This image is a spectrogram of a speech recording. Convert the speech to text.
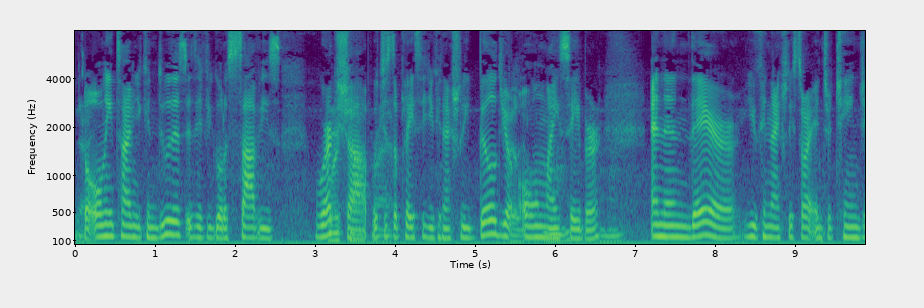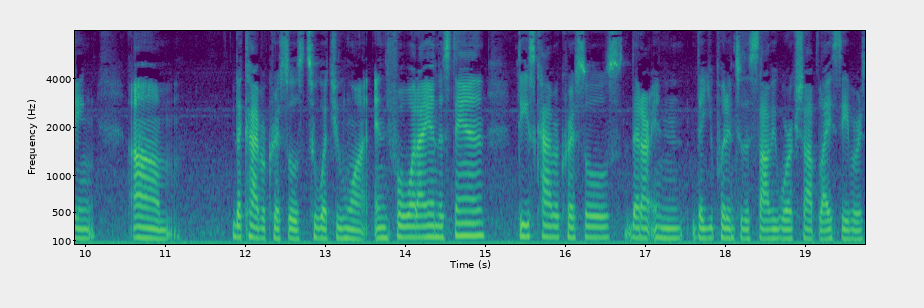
Yeah. The only time you can do this is if you go to Savi's workshop, Workshop, which is the place that you can actually build your Build own Mhm. lightsaber, and then there you can actually start interchanging. Um, the kyber crystals to what you want. And for what I understand, these kyber crystals that are in that you put into the Savi workshop lightsabers,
